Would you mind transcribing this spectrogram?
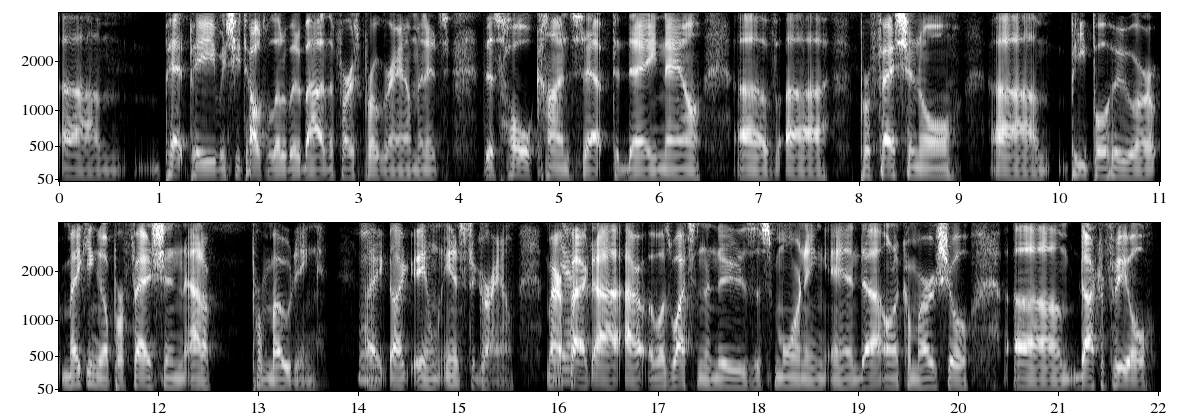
um, pet peeve, and she talked a little bit about it in the first program, and it's this whole concept today now of uh, professional um, people who are making a profession out of promoting. Like like on Instagram. Matter of fact, I, I was watching the news this morning, and uh, on a commercial, um, Dr. Phil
